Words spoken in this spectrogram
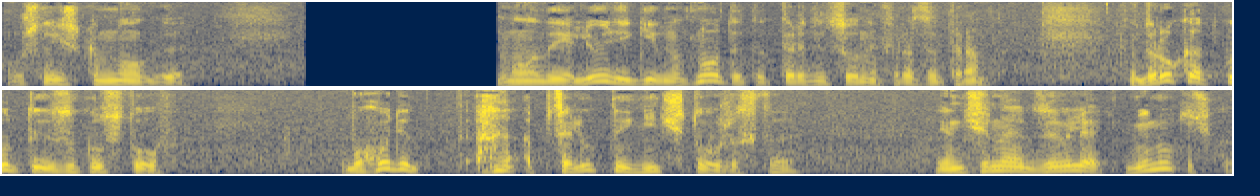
уж слишком много молодые люди гибнут, ну вот это традиционная фраза Трампа. Вдруг откуда-то из-за кустов выходит абсолютное ничтожество и начинает заявлять, минуточку,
